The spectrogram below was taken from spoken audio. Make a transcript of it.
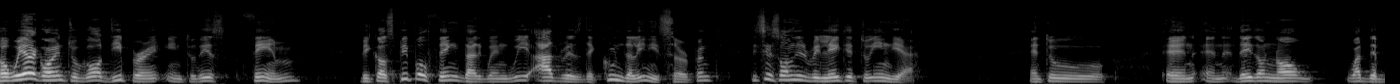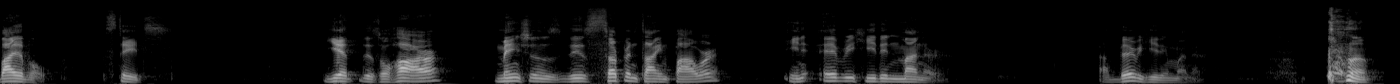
So we are going to go deeper into this theme because people think that when we address the Kundalini serpent, this is only related to India and to and and they don't know what the Bible states. Yet the Zohar mentions this serpentine power in every hidden manner. A very hidden manner.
